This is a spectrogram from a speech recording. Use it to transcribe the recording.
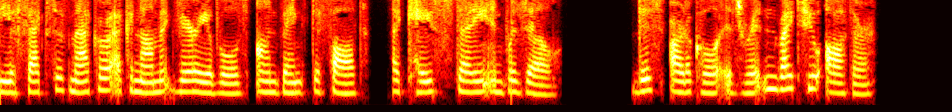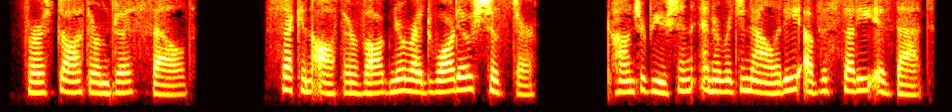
The Effects of Macroeconomic Variables on Bank Default, a Case Study in Brazil. This article is written by two author. First author Andres Feld. Second author Wagner Eduardo Schuster. Contribution and originality of the study is that,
